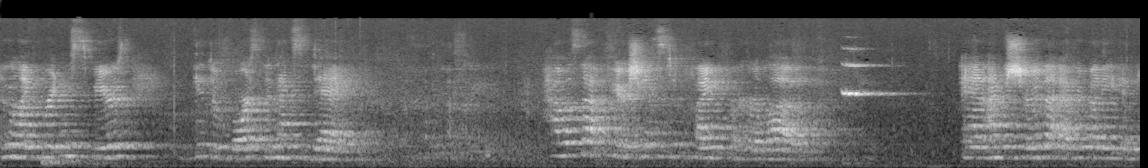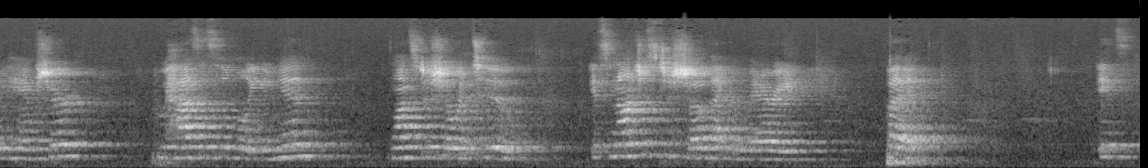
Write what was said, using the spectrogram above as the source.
and then like Britney Spears, get divorced the next day. How is that fair? She has to fight for her love. And I'm sure that everybody in New Hampshire who has a civil union wants to show it too. It's not just to show that you're married, but it's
